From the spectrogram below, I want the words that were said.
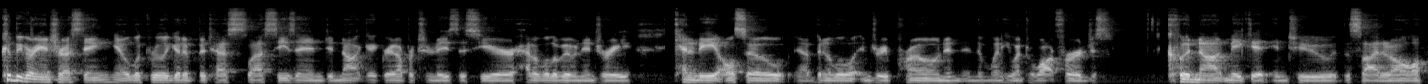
could be very interesting. You know, looked really good at Vitesse last season. Did not get great opportunities this year. Had a little bit of an injury. Kenedy also uh, been a little injury prone, and, and then when he went to Watford, just could not make it into the side at all.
